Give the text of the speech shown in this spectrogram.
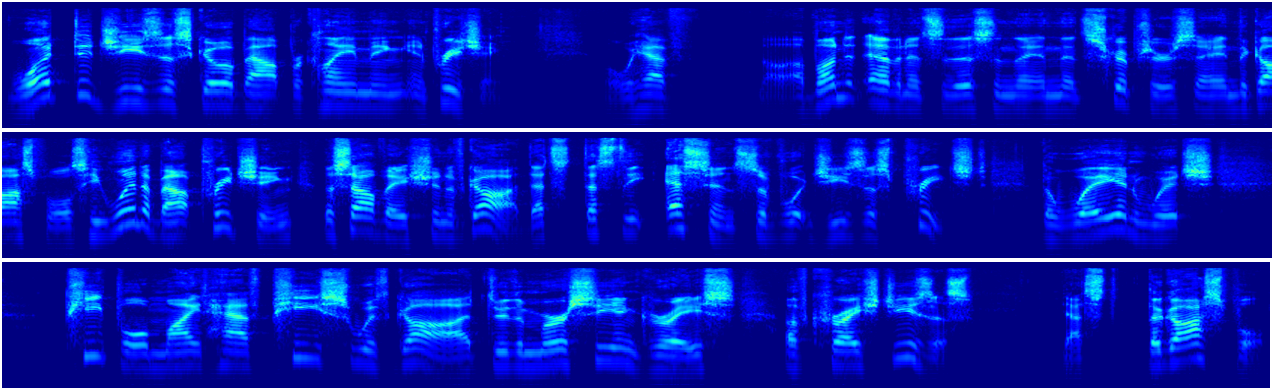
what did Jesus go about proclaiming and preaching? Well, we have abundant evidence of this in the, in the scriptures, uh, in the gospels. He went about preaching the salvation of God. That's, that's the essence of what Jesus preached, the way in which people might have peace with God through the mercy and grace of Christ Jesus. That's the gospel.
